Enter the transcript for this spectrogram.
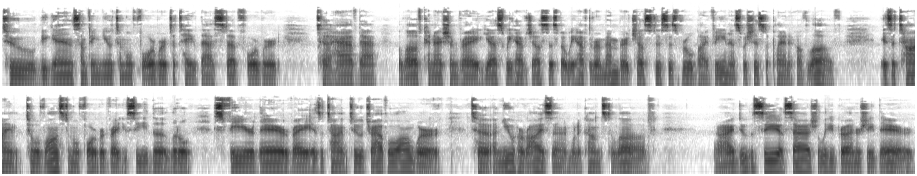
to begin something new, to move forward, to take that step forward, to have that love connection, right? Yes, we have justice, but we have to remember justice is ruled by Venus, which is the planet of love is a time to advance to move forward right? You see the little sphere there right? Is a time to travel onward to a new horizon when it comes to love. I do see a sag libra energy there.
